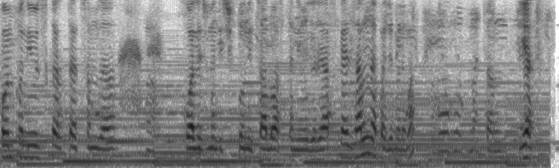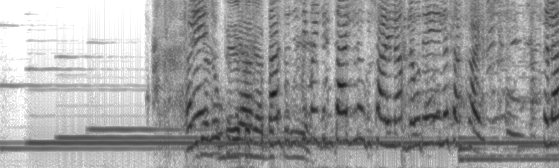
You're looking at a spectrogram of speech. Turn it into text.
फोन पण यूज करतात समजा. कॉलेजमध्ये शिकवणी चालू असताना वगैरे. असं काय झालं नाही पाहिजे मॅडम हा? चालेल. या. अरे काल तुझी ती मैत्रीण नव्हती शाळेला. तिला उद्या यायला सांग शाळेत. चला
